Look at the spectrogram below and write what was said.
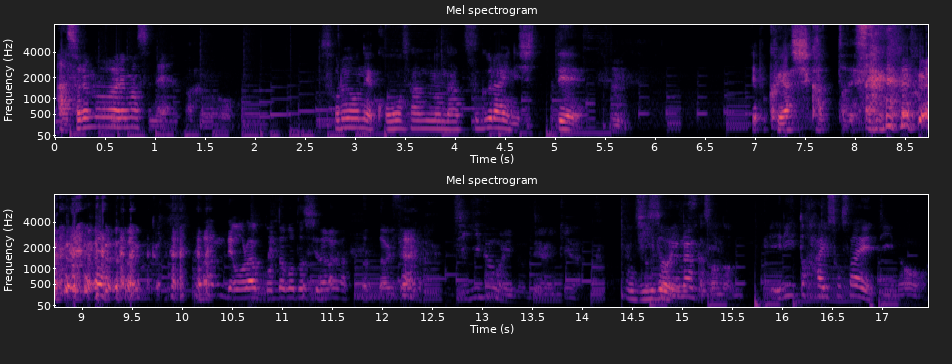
あそれもありますね。あのそれをね高3の夏ぐらいに知って、うんやっぱ悔しかったです。なんかなんで俺はこんなこと知らなかったんだみたいな。時期通りの出会い系なんですか時期そういう通りなんかそのエリートハイソサエティの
